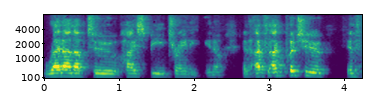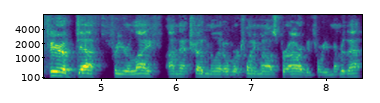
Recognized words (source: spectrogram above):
right on up to high speed training, you know. And I've, I've put you in fear of death for your life on that treadmill at over 20 miles per hour before. You remember that?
